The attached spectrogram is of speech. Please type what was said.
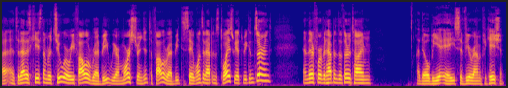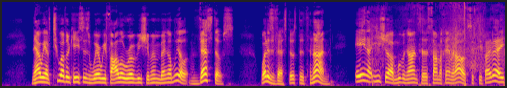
Uh, and so that is case number two, where we follow Rebbe. We are more stringent to follow Rebbe to say once it happens twice, we have to be concerned, and therefore if it happens a third time, uh, there will be a severe ramification. Now we have two other cases where we follow Rabbi Shimon ben Gamliel. Vestos. What is Vestos? The Tanan. Ein Aisha, moving on to Samachem and Aleph, 65a.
